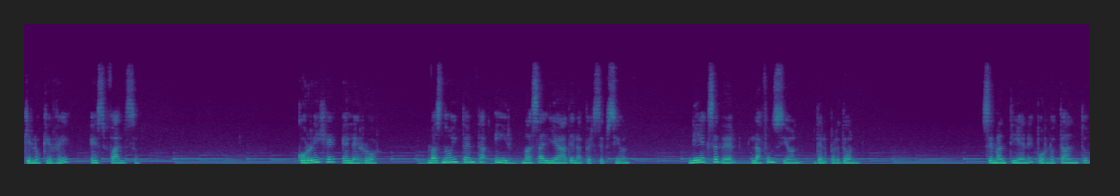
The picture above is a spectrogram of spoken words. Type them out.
que lo que ve es falso. Corrige el error, mas no intenta ir más allá de la percepción ni exceder la función del perdón. Se mantiene, por lo tanto,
